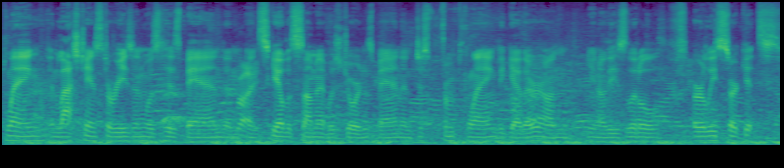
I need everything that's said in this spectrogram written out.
playing, and Last Chance to Reason was his band, and, Right. and Scale the Summit was Jordan's band, and just from playing together on you know these little early circuits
